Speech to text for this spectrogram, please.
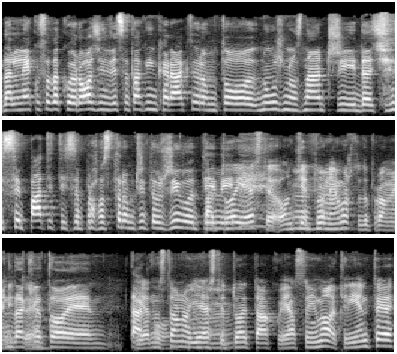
da li neko sada ko je rođen već sa takvim karakterom, to nužno znači da će se patiti sa prostorom čitav život pa, ili... Pa to jeste, on će, mm -hmm. to ne možete da promenite. Dakle, to je tako. Jednostavno mm -hmm. jeste, to je tako. Ja sam imala klijente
